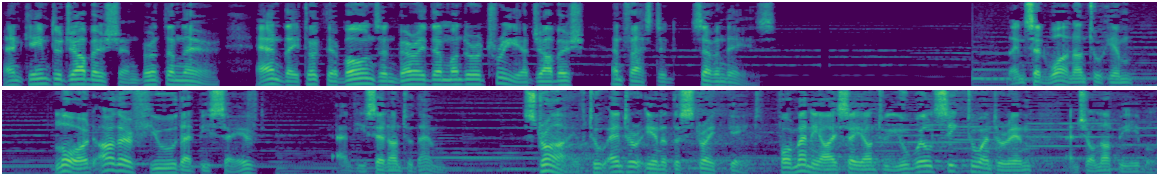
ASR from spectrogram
and came to Jabesh, and burnt them there. And they took their bones, and buried them under a tree at Jabesh, and fasted seven days. Then said one unto him, Lord, are there few that be saved? And he said unto them, Strive to enter in at the strait gate, for many, I say unto you, will seek to enter in, and shall not be able.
